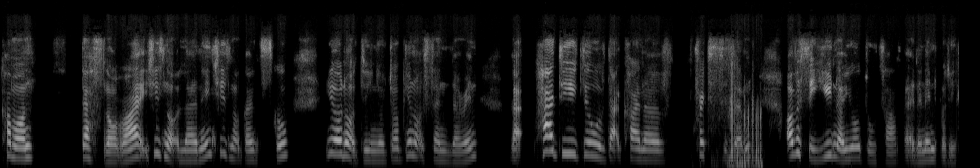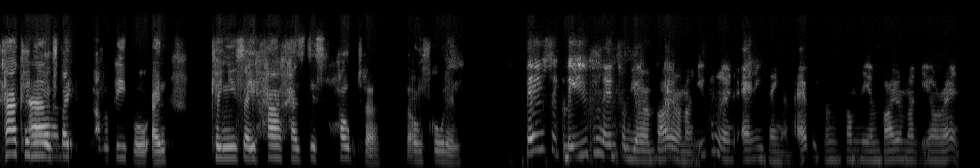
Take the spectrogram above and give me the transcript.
come on, that's not right. She's not learning. She's not going to school. You're not doing your job. You're not sending her in. Like, how do you deal with that kind of criticism? Obviously, you know your daughter better than anybody. How can you um, explain to other people? And can you say, how has this helped her, the unschooling? Basically, you can learn from your environment. You can learn anything and everything from the environment you're in.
